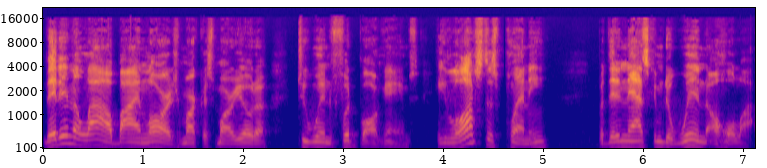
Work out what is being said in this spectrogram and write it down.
They didn't allow, by and large, Marcus Mariota to win football games. He lost us plenty, but they didn't ask him to win a whole lot.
